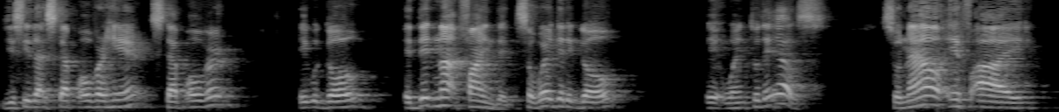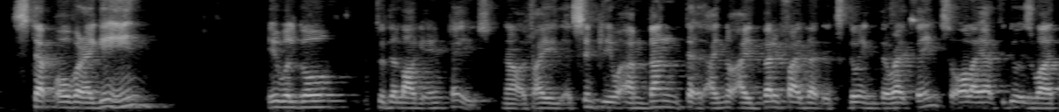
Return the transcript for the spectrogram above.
You see that step over here, step over, it would go, it did not find it. So where did it go? It went to the else. So now if I step over again, it will go to the login page. Now, if I simply, I'm done, I know I verified that it's doing the right thing. So all I have to do is what?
